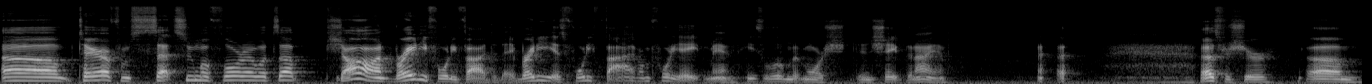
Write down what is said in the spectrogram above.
Um, Tara from Satsuma, Florida, what's up? Sean Brady 45 today. Brady is 45. I'm 48. Man, he's a little bit more in shape than I am. That's for sure. Um,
